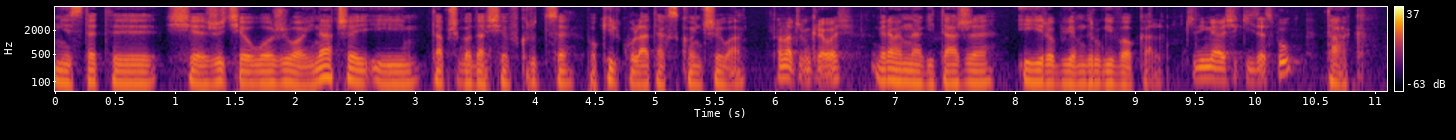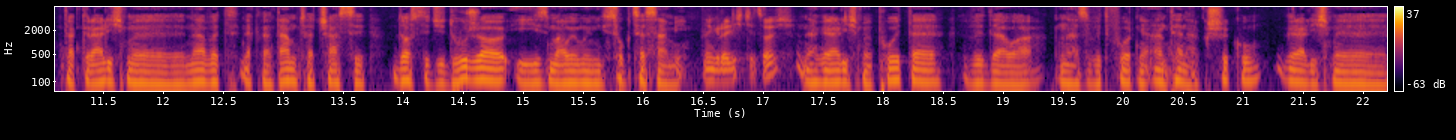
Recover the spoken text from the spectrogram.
Niestety się życie ułożyło inaczej i ta przygoda się wkrótce po kilku latach skończyła. A na czym grałeś? Grałem na gitarze i robiłem drugi wokal. Czyli miałeś jakiś zespół? Tak. Tak, graliśmy nawet jak na tamte czasy dosyć dużo i z małymi sukcesami. Nagraliście coś? Nagraliśmy płytę, wydała nas wytwórnia Antena Krzyku. Graliśmy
